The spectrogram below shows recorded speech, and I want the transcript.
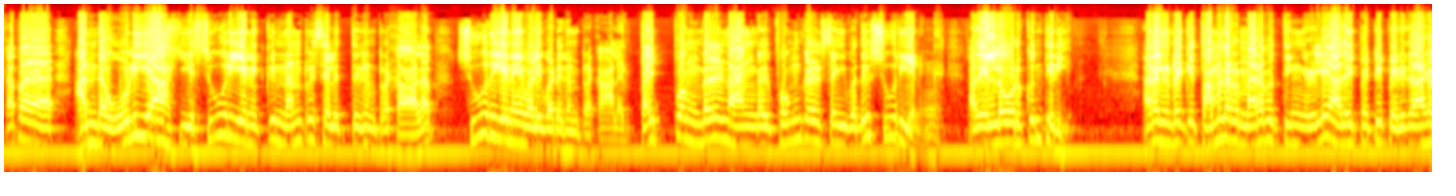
அப்ப அந்த ஒளியாகிய சூரியனுக்கு நன்றி செலுத்துகின்ற காலம் சூரியனை வழிபடுகின்ற காலம். தைப்பொங்கல் நாங்கள் பொங்கல் செய்வது சூரியனுக்கு. அது எல்லோருக்கும் தெரியும். ஆனால் இன்றைக்கு தமிழர் மரபு திங்களிலே அதை பற்றி பெரிதாக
